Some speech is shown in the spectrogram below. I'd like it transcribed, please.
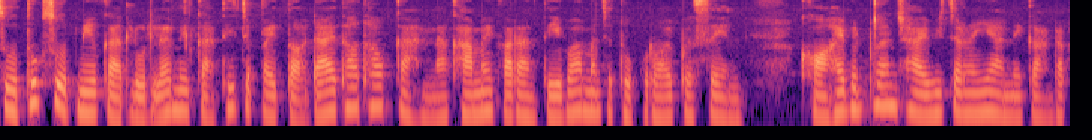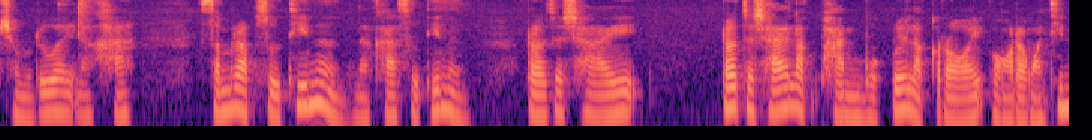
สูตรทุกสูตรมีโอกาสหลุดและมีโอกาสที่จะไปต่อได้เท่า ๆกันนะคะ ไม่การันตีว่ามันจะถูกร้อยเปอร์เซ็นต์ขอให้เพื่อนๆใช้วิจารณญาณในการรับชมด้วยนะคะสำหรับสูตรที่1นงนะคะสูตรที่ 1 เราจะใช้ เราจะใช้หลักพันบวกด้วยหลักร้อยของรางวัลที่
